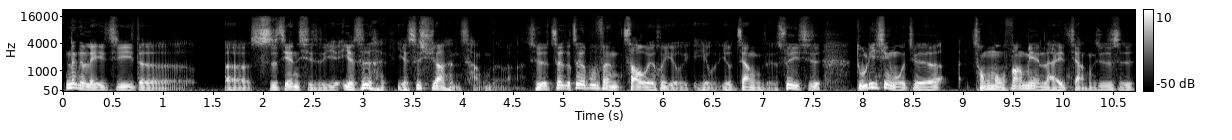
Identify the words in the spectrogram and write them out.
那个累积的呃时间，其实也也是很也是需要很长的啦。其实这个这个部分稍微会有有有这样子，所以其实独立性，我觉得从某方面来讲，就是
